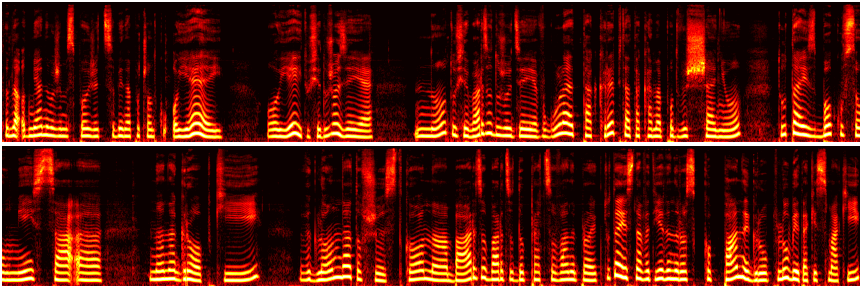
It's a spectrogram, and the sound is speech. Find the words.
to dla odmiany możemy spojrzeć sobie na początku. Ojej, ojej, tu się dużo dzieje. No, tu się bardzo dużo dzieje. W ogóle ta krypta taka na podwyższeniu. Tutaj z boku są miejsca e, na nagrobki. Wygląda to wszystko na bardzo, bardzo dopracowany projekt. Tutaj jest nawet jeden rozkopany grób. Lubię takie smaki,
